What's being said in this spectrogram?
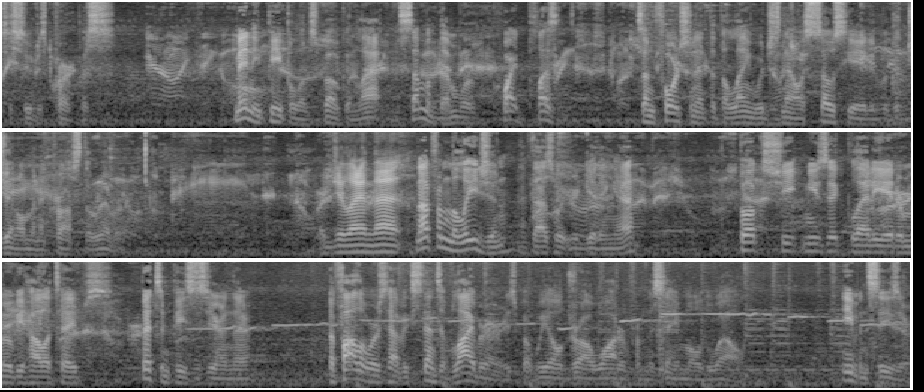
to suit his purpose. Many people have spoken Latin. Some of them were quite pleasant. It's unfortunate that the language is now associated with the gentleman across the river. Where'd you learn that? Not from the Legion, if that's what you're getting at. Books, sheet music, gladiator movie holotapes, bits and pieces here and there. The followers have extensive libraries, but we all draw water from the same old well. Even Caesar.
